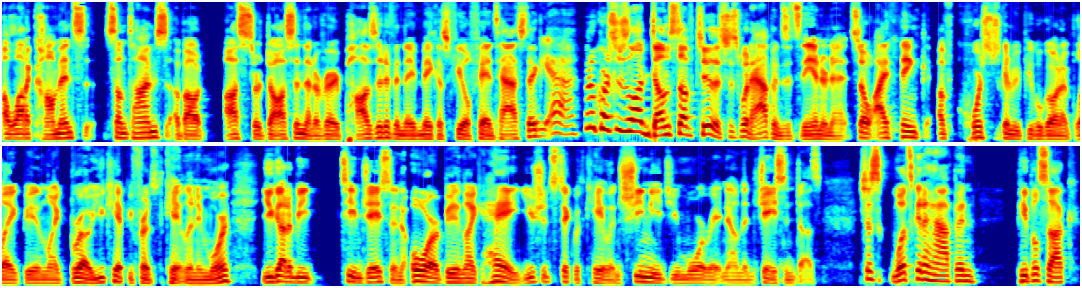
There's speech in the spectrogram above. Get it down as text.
a lot of comments sometimes about us or Dawson that are very positive and they make us feel fantastic. Oh, yeah. But of course, there's a lot of dumb stuff too. That's just what happens. It's the internet. So I think, of course, there's going to be people going at Blake being like, bro, you can't be friends with Kaitlyn anymore. You got to be Team Jason. Or being like, hey, you should stick with Kaitlyn. She needs you more right now than Jason does. It's just what's going to happen. People suck.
